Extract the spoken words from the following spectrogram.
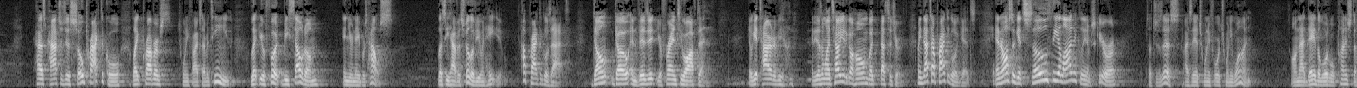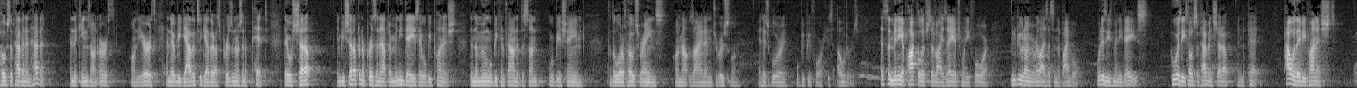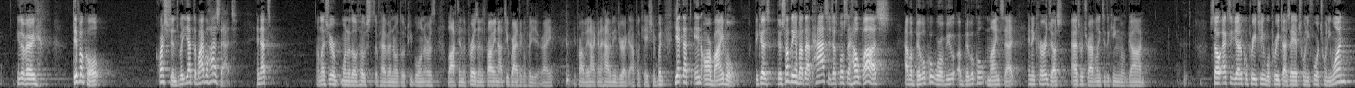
has passages so practical, like Proverbs 25 17. Let your foot be seldom in your neighbor's house, lest he have his fill of you and hate you. How practical is that? Don't go and visit your friend too often. He'll get tired of you. And he doesn't want to tell you to go home, but that's the truth. I mean, that's how practical it gets. And it also gets so theologically and obscure, such as this Isaiah 24 21. On that day, the Lord will punish the hosts of heaven and heaven, and the kings on earth, on the earth, and they will be gathered together as prisoners in a pit. They will shut up and be shut up in a prison, and after many days they will be punished. Then the moon will be confounded, the sun will be ashamed, for the Lord of hosts reigns on Mount Zion and in Jerusalem, and his glory will be before his elders. That's the mini apocalypse of Isaiah 24. Many people don't even realize that's in the Bible. What is these many days? Who are these hosts of heaven shut up in the pit? How will they be punished? These are very difficult questions, but yet the Bible has that. And that's, unless you're one of those hosts of heaven or those people on earth locked in the prison, it's probably not too practical for you, right? You're probably not going to have any direct application. But yet that's in our Bible because there's something about that passage that's supposed to help us have a biblical worldview, a biblical mindset, and encourage us as we're traveling to the kingdom of God. So, exegetical preaching will preach Isaiah 24 21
